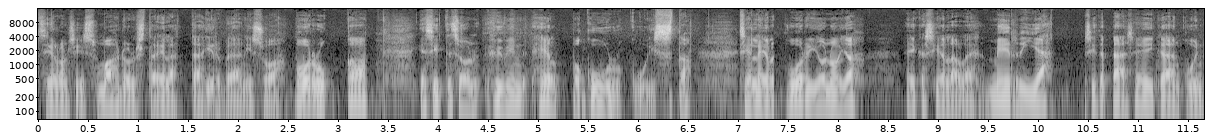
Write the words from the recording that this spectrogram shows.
Siellä on siis mahdollista elättää hirveän isoa porukkaa, ja sitten se on hyvin helppokulkuista. Siellä ei ole vuorijonoja, eikä siellä ole meriä, siitä pääsee ikään kuin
